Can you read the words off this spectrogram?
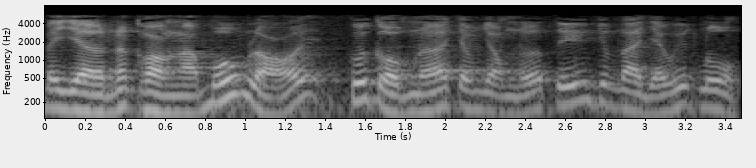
Bây giờ nó còn là bốn lỗi cuối cùng nữa trong vòng nửa tiếng chúng ta giải quyết luôn.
